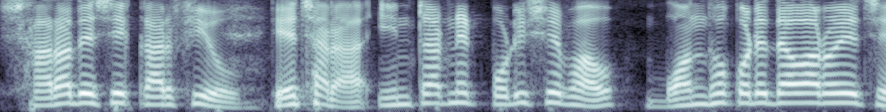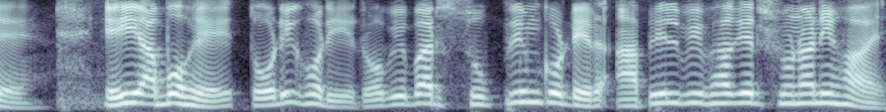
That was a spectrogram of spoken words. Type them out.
সারা দেশে কারফিউ। এছাড়া ইন্টারনেট পরিষেবাও বন্ধ করে দেওয়া রয়েছে। এই আবহে তড়িঘড়ি রবিবার সুপ্রিম কোর্টের আপিল বিভাগের শুনানি হয়।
